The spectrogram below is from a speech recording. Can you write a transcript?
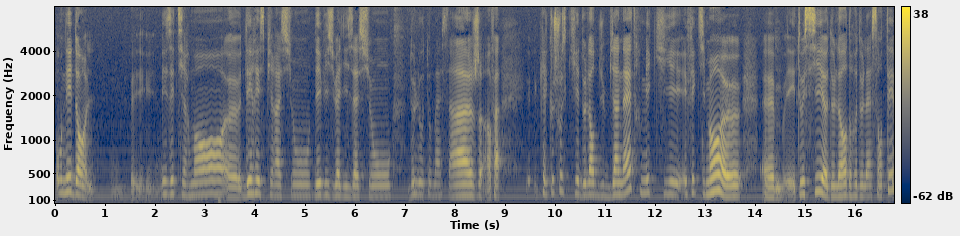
on est dans des étirements, euh, des respirations, des visualisations, de l'automassage, enfin quelque chose qui est de l'ordre du bien-être, mais qui est effectivement euh, euh, est aussi de l'ordre de la santé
